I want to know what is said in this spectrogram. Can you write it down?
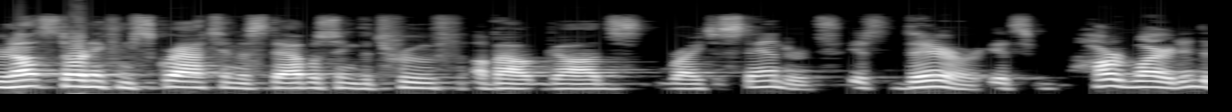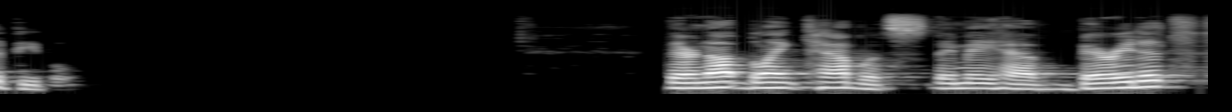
you're not starting from scratch in establishing the truth about God's righteous standards. It's there. It's hardwired into people. They're not blank tablets. They may have buried it,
